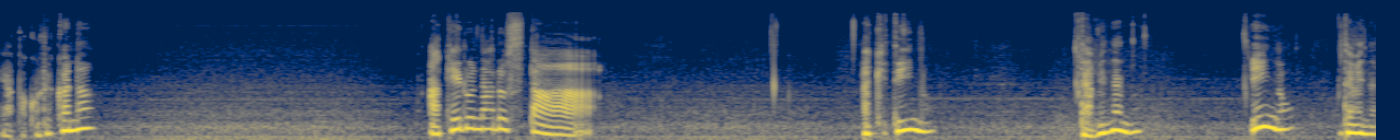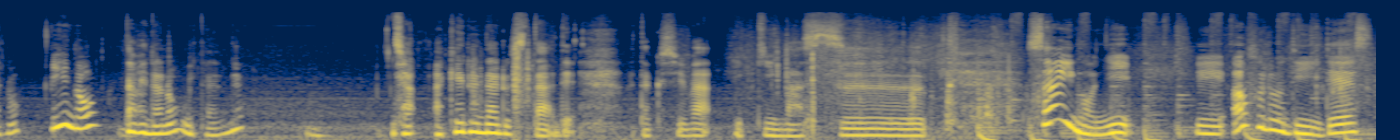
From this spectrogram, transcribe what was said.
やっぱこれかな？開けるなるスター。開けていいの？ダメなの？いいの？ダメなの？いいの？ダメなの？みたいなね。じゃあ開けるなるスターで私は行きます。最後に、えー、アフロディです。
